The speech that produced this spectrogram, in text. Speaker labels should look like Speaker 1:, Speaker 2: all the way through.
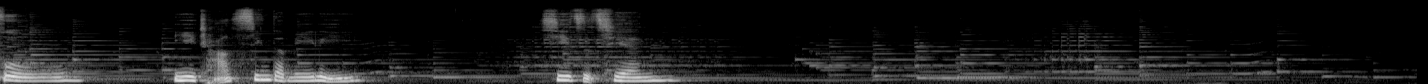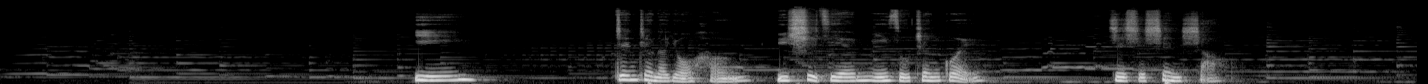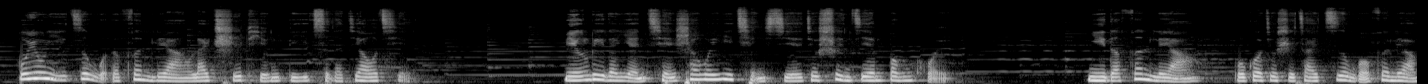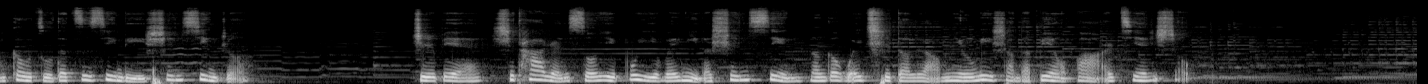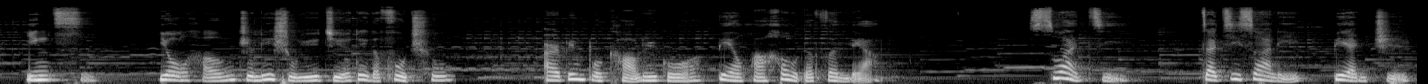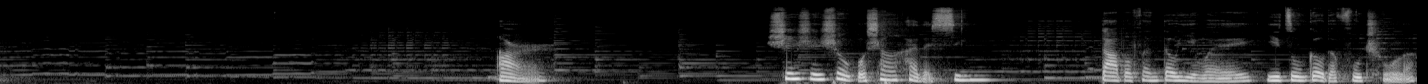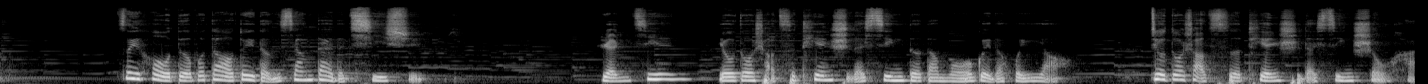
Speaker 1: 赴一场新的迷离。西子谦。一，真正的永恒与世间弥足珍贵，只是甚少。不用以自我的分量来持平彼此的交情。名利的眼前稍微一倾斜，就瞬间崩毁。你的分量，不过就是在自我分量够足的自信里深信着。质变是他人所以不以为你的深信能够维持得了名利上的变化而坚守。因此，永恒只隶属于绝对的付出，而并不考虑过变化后的分量。算计，在计算里变质。二。深深受过伤害的心，大部分都以为已足够的付出了，最后得不到对等相待的期许。人间有多少次天使的心得到魔鬼的回咬，就多少次天使的心受害。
